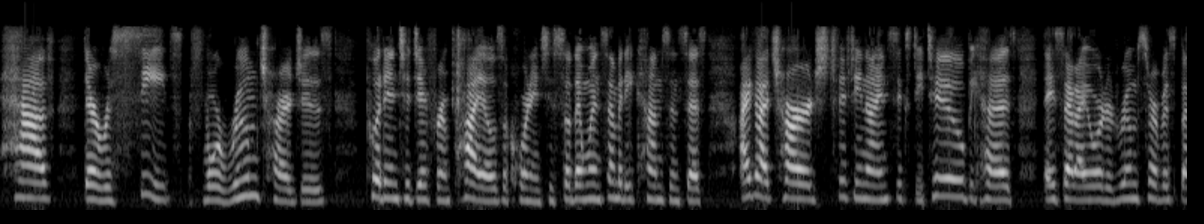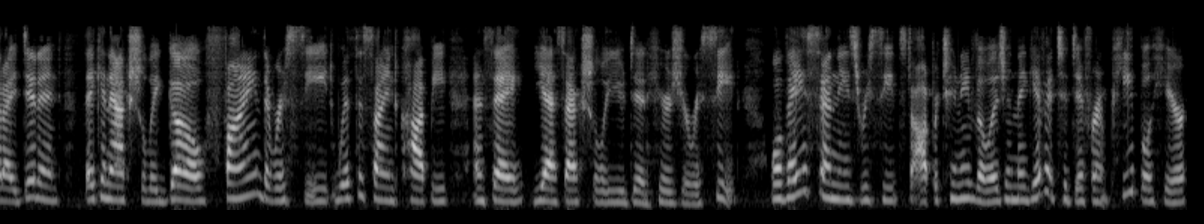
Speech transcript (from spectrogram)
have their receipts for room charges put into different piles according to so that when somebody comes and says i got charged 59.62 because they said i ordered room service but i didn't they can actually go find the receipt with the signed copy and say yes actually you did. Here's your receipt. Well they send these receipts to opportunity village and they give it to different people here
